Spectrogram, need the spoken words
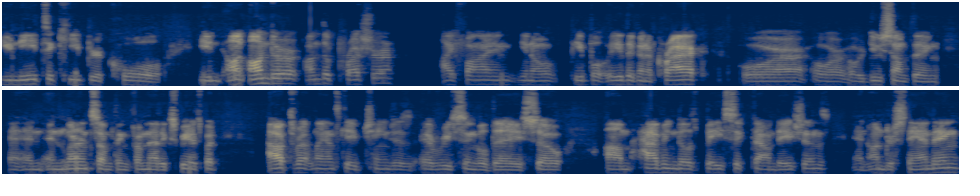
You need to keep your cool. You un, under under pressure. I find you know people either going to crack or or or do something and and learn something from that experience. But our threat landscape changes every single day, so um, having those basic foundations and understanding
